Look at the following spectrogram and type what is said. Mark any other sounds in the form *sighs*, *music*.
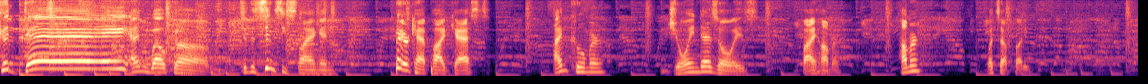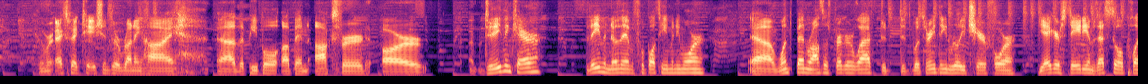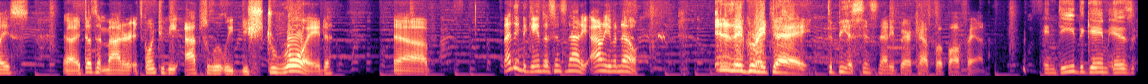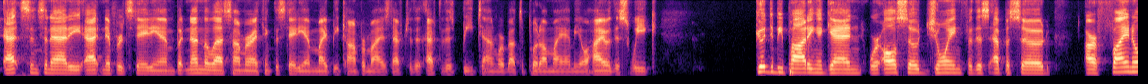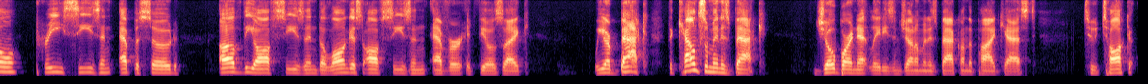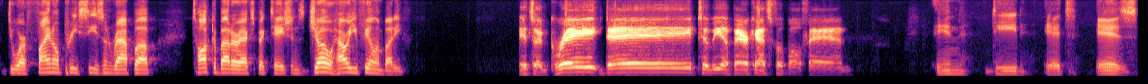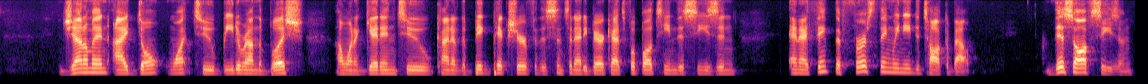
Good day and welcome to the Cincy Slangin' Bearcat Podcast. I'm Coomer, joined as always by Hummer. Hummer, what's up, buddy? Coomer, expectations are running high. Uh, the people up in Oxford are. Do they even care? Do they even know they have a football team anymore? Uh, once Ben Roethlisberger left, did, did, was there anything to really cheer for? Yager Stadium is that still a place? Uh, it doesn't matter. It's going to be absolutely destroyed. Uh, I think the game's at Cincinnati. I don't even know. It is a great day to be a Cincinnati Bearcat football fan. Indeed, the game is at Cincinnati at Nippert Stadium, but nonetheless, Hummer, I think the stadium might be compromised after the after this beatdown we're about to put on Miami, Ohio this week. Good to be potting again. We're also joined for this episode, our final preseason episode of the off season, the longest off season ever. It feels like we are back. The councilman is back. Joe Barnett, ladies and gentlemen, is back on the podcast to talk, do our final preseason wrap up, talk about our expectations. Joe, how are you feeling, buddy? It's a great day to be a Bearcats football fan. Indeed, it is. Gentlemen, I don't want to beat around the bush. I want to get into kind of the big picture for the Cincinnati Bearcats football team this season. And I think the first thing we need to talk about this offseason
